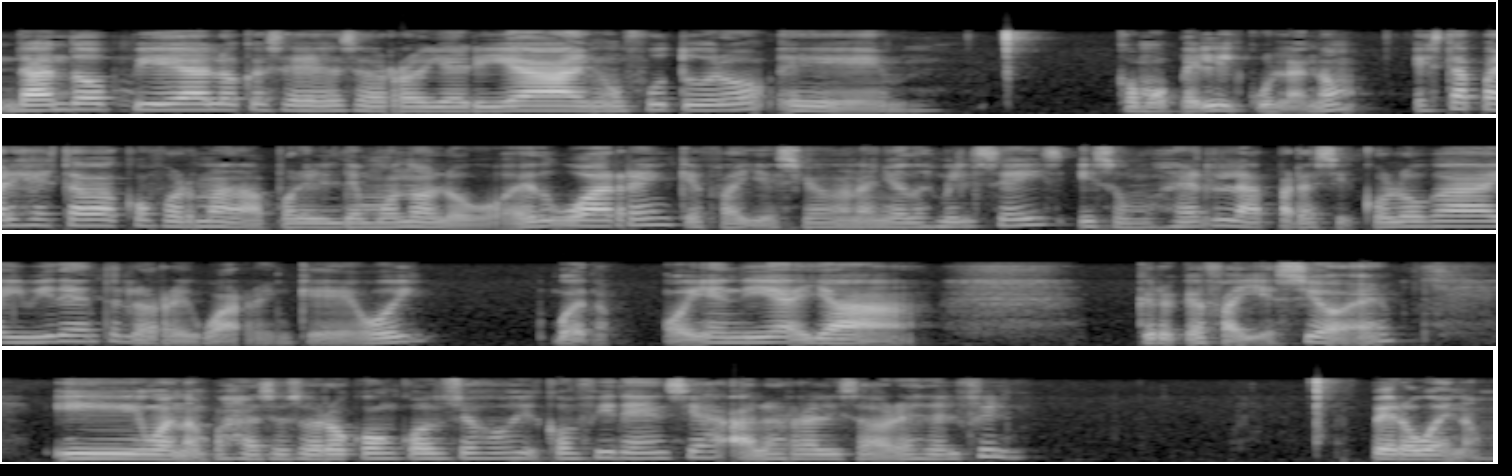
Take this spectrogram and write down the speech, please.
Dando pie a lo que se desarrollaría en un futuro eh, como película, ¿no? Esta pareja estaba conformada por el demonólogo Ed Warren, que falleció en el año 2006, y su mujer, la parapsicóloga y vidente Lorraine Warren, que hoy, bueno, hoy en día ya creo que falleció, ¿eh? y bueno, pues asesoró con consejos y confidencias a los realizadores del film. Pero bueno,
